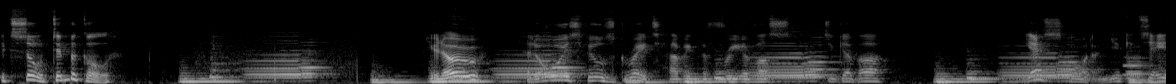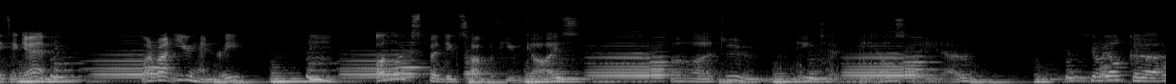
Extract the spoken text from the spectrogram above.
it's so typical. You know, it always feels great having the three of us together. Yes, Gordon, you can say it again. What about you, Henry? Hmm, I like spending time with you guys. Well, I do need to be elsewhere, you know. Can we all uh,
